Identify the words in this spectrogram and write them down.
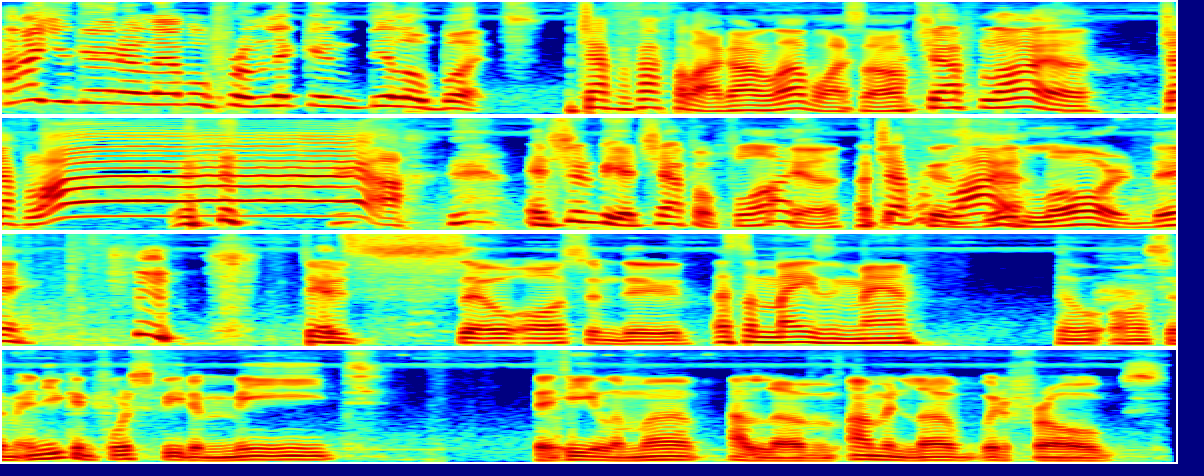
How you gain a level from licking dillo butts? A chaffa fa I got a level, I saw. Chafflaya. Chaffalaya. It should be a chaffa flyer. A chaffa Because flyer. good lord, they, Dude, it's so awesome, dude. that's amazing, man. So awesome. And you can force feed them meat to heal them up. I love them. I'm in love with frogs.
